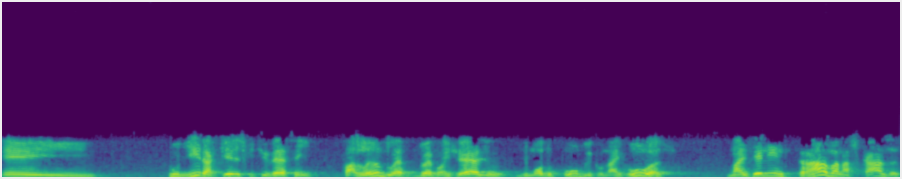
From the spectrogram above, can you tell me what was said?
em punir aqueles que estivessem falando do Evangelho de modo público nas ruas, mas ele entrava nas casas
